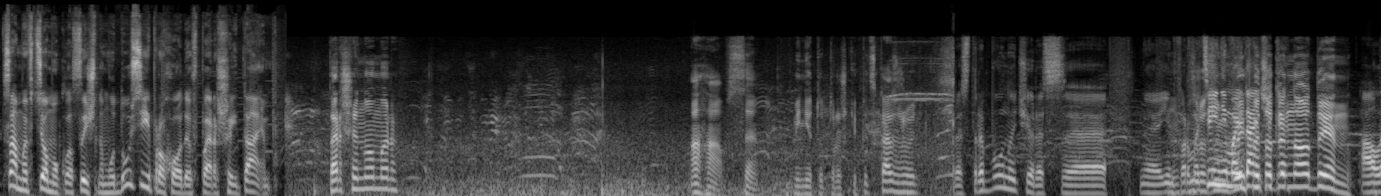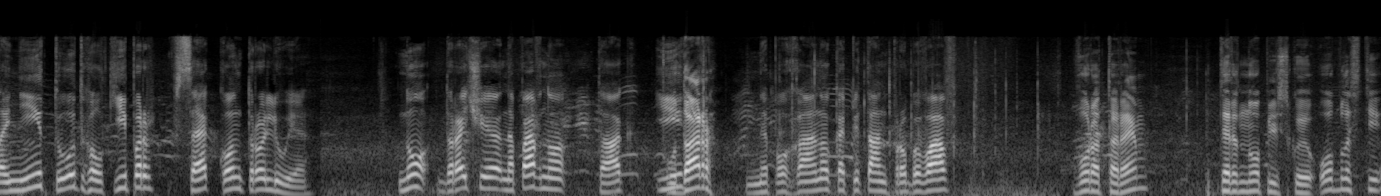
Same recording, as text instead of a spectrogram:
Саме в цьому класичному дусі і проходив перший тайм. Перший номер. Ага, все. Мені тут трошки підказують. Через трибуну, через е, е, інформаційні Зрозумів, вихід майданчики. один на один. Але ні, тут голкіпер все контролює. Ну, до речі, напевно, так. І Удар непогано капітан пробивав. воротарем Тернопільської області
